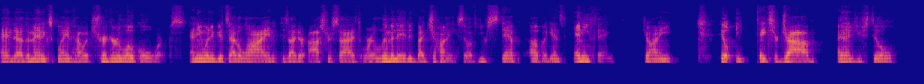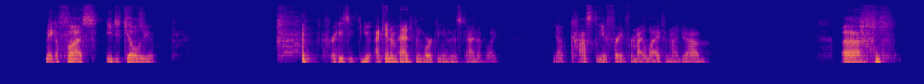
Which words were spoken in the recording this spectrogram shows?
And uh, the man explained how a trigger local works. Anyone who gets out of line is either ostracized or eliminated by Johnny. So if you step up against anything, Johnny he'll, he takes your job, and then if you still make a fuss, he just kills you. Crazy. Can you? I can't imagine working in this kind of like, you know, constantly afraid for my life and my job. Uh,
